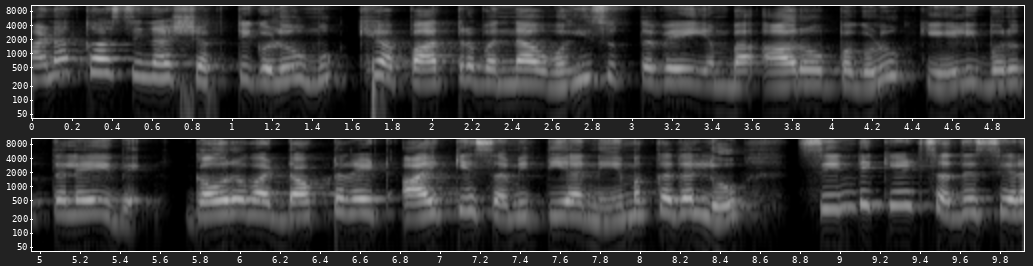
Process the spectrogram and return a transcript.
ಹಣಕಾಸಿನ ಶಕ್ತಿಗಳು ಮುಖ್ಯ ಪಾತ್ರವನ್ನು ವಹಿಸುತ್ತವೆ ಎಂಬ ಆರೋಪಗಳು ಕೇಳಿಬರುತ್ತಲೇ ಇವೆ. ಗೌರವ ಡಾಕ್ಟರೇಟ್ ಆಯ್ಕೆ ಸಮಿತಿಯ ನೇಮಕದಲ್ಲೂ ಸಿಂಡಿಕೇಟ್ ಸದಸ್ಯರ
